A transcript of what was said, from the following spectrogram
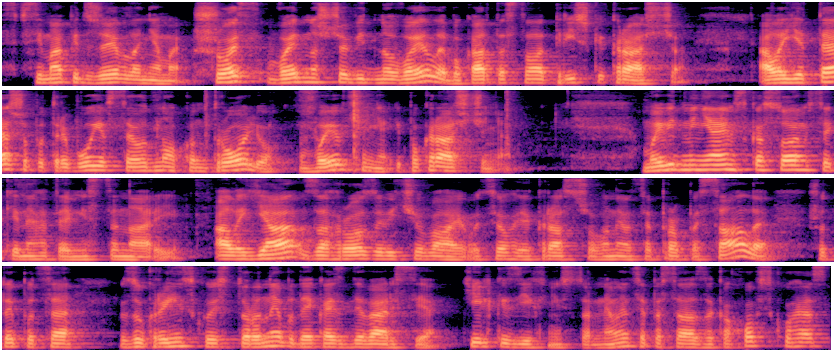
з всіма підживленнями. Щось видно, що відновили, бо карта стала трішки краща. Але є те, що потребує все одно контролю, вивчення і покращення. Ми відміняємо, скасовуємо всякі негативні сценарії. Але я загрозу відчуваю оцього якраз, що вони оце прописали, що, типу, це з української сторони буде якась диверсія, тільки з їхньої сторони. Вони це писали за Каховську ГЕС,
